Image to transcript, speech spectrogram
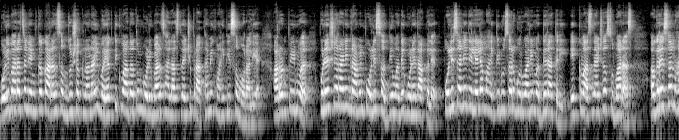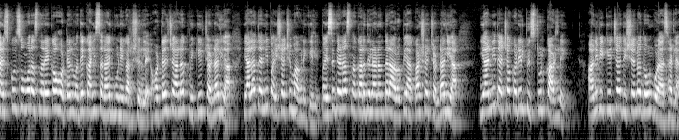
गोळीबाराचं नेमकं कारण समजू शकलं नाही. वैयक्तिक वादातून गोळीबार झाला असल्याची प्राथमिक माहिती समोर आली आहे आरोपींवर पुणे शहर आणि ग्रामीण पोलीस हद्दीमध्ये गुन्हे दाखल आहेत. पोलिसांनी दिले मिळालेल्या माहितीनुसार गुरुवारी मध्यरात्री एक वाजण्याच्या सुमारास अग्रेसन हायस्कूल समोर असणाऱ्या एका हॉटेलमध्ये काही सराईत गुन्हेगार शिरले. हॉटेल चालक विकी चंडालिया याला त्यांनी पैशाची मागणी केली. पैसे देण्यास नकार दिल्यानंतर आरोपी आकाश चंडालिया यांनी त्याच्याकडील पिस्तूल काढले. आणि विकीच्या दिशेनं दोन गोळ्या झाडल्या.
